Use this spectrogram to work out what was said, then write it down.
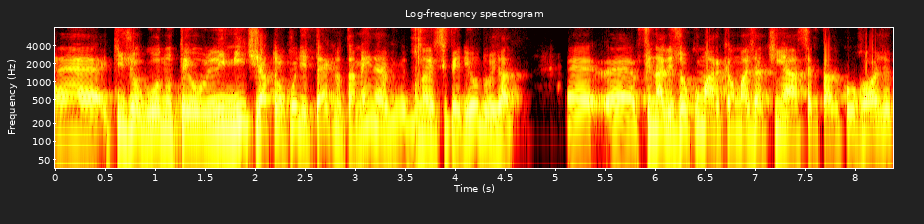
é, que jogou no teu limite, já trocou de técnico também, né, nesse período, já é, é, finalizou com o Marcão, mas já tinha acertado com o Roger.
